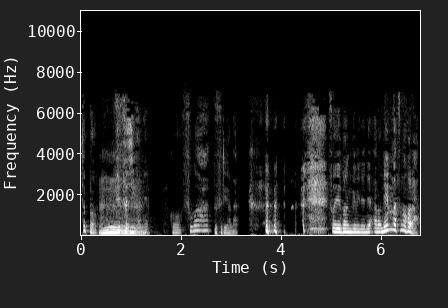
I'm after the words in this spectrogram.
ちょっとうん。背筋がね、こう、ふわーっとするような、そういう番組でね、あの、年末のほら、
